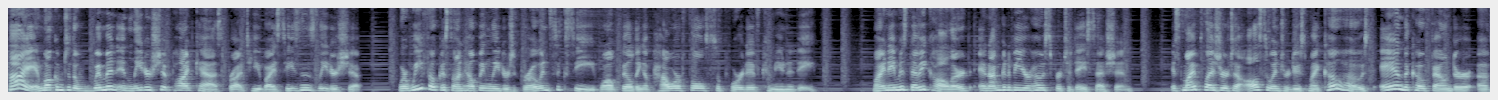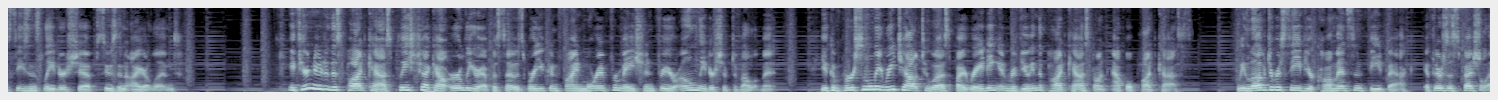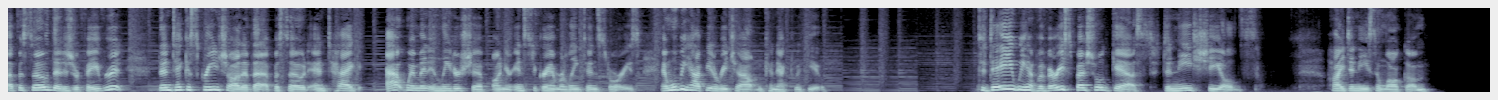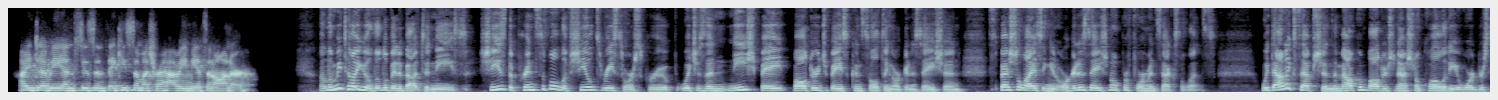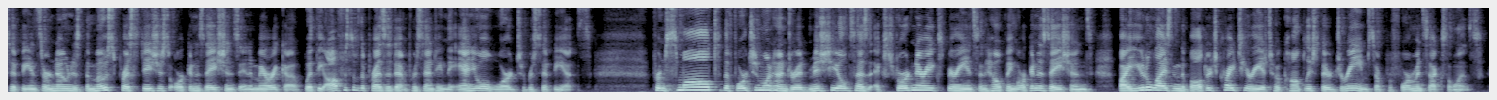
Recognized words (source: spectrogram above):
Hi, and welcome to the Women in Leadership podcast brought to you by Seasons Leadership, where we focus on helping leaders grow and succeed while building a powerful, supportive community. My name is Debbie Collard, and I'm going to be your host for today's session. It's my pleasure to also introduce my co host and the co founder of Seasons Leadership, Susan Ireland. If you're new to this podcast, please check out earlier episodes where you can find more information for your own leadership development. You can personally reach out to us by rating and reviewing the podcast on Apple Podcasts. We love to receive your comments and feedback. If there's a special episode that is your favorite, then take a screenshot of that episode and tag at Women in Leadership on your Instagram or LinkedIn stories, and we'll be happy to reach out and connect with you. Today, we have a very special guest, Denise Shields. Hi, Denise, and welcome. Hi, Debbie and Susan. Thank you so much for having me. It's an honor. Uh, let me tell you a little bit about Denise. She's the principal of Shields Resource Group, which is a niche Baldrige based consulting organization specializing in organizational performance excellence. Without exception, the Malcolm Baldrige National Quality Award recipients are known as the most prestigious organizations in America, with the Office of the President presenting the annual award to recipients. From small to the Fortune 100, Ms. Shields has extraordinary experience in helping organizations by utilizing the Baldrige criteria to accomplish their dreams of performance excellence.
